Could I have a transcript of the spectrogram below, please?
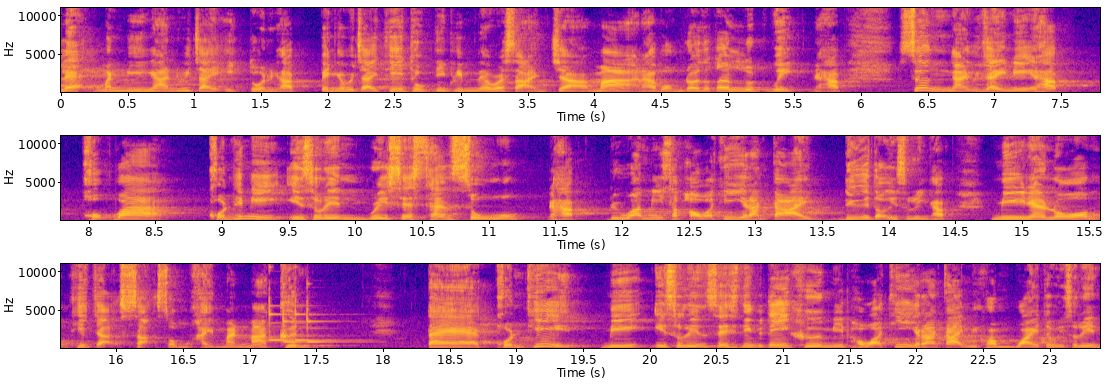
และมันมีงานวิจัยอีกตัวนึงครับ เป็นงานวิจัยที่ถูกตีพิมพ์ในวารสาร JAMA นะครับผมโดยดรลุดวิกนะครับ ซึ่งงานวิจัยนี้นะครับ พบว่าคนที่มีอินซูลิน resistance สูงนะครับหรือว่ามีสภาวะที่ร่างกายดื้อต่ออินซูลินครับมีแนวโน้มที่จะสะสมไขมันมากขึ้น แต่คนที่มีอินซูลินเซนซิทิวิตี้คือมีภาวะที่ร่างกายมีความไวต่ออินซูลิน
